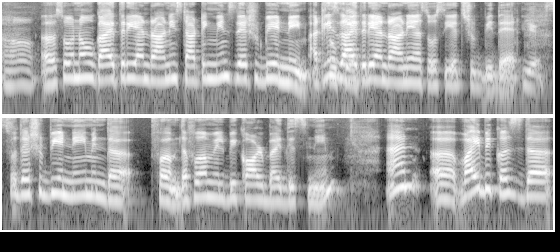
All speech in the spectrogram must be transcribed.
Ah. Uh, so now Gayatri and Rani starting means there should be a name. At least Okay. Gayatri and Rani associates should be there. Yes. So there should be a name in the firm. The firm will be called by this name. And uh, why? Because the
